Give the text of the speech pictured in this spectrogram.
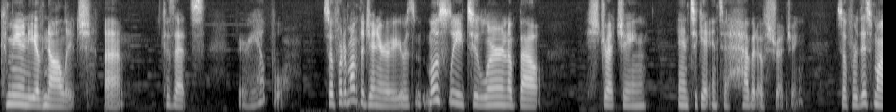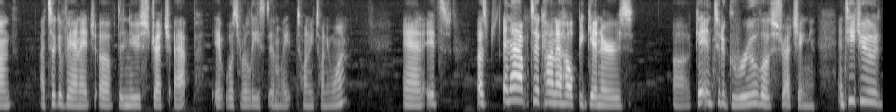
community of knowledge because um, that's very helpful. So, for the month of January, it was mostly to learn about stretching and to get into habit of stretching. So, for this month, I took advantage of the new Stretch app. It was released in late 2021 and it's a, an app to kind of help beginners uh, get into the groove of stretching and teach you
